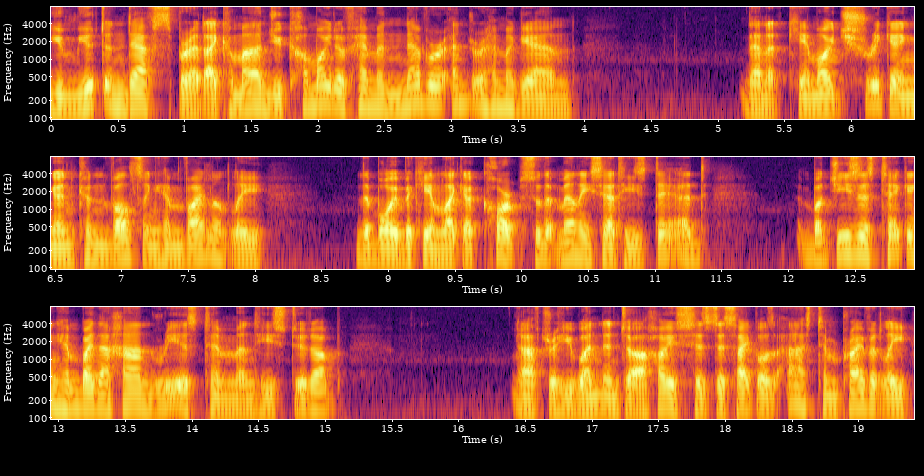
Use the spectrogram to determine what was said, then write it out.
You mute and deaf spirit, I command you, come out of him and never enter him again. Then it came out shrieking and convulsing him violently. The boy became like a corpse, so that many said, He's dead. But Jesus, taking him by the hand, raised him, and he stood up. After he went into a house, his disciples asked him privately,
